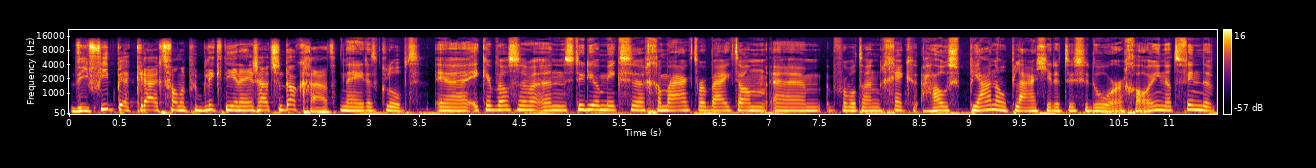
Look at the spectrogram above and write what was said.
die feedback krijgt van het publiek die ineens uit zijn dak gaat. Nee, dat klopt. Uh, ik heb wel eens een studiomix uh, gemaakt waarbij ik dan um, bijvoorbeeld een gek house piano plaatje er tussendoor gooi. En dat vinden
